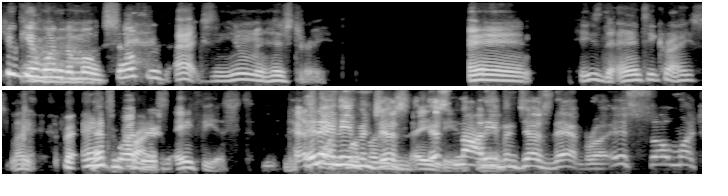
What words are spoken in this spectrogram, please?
You get one of the most selfless acts in human history, and he's the antichrist. Like The antichrist. that's why antichrist. there's atheists. That's it ain't even just is it's not man. even just that, bro. It's so much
